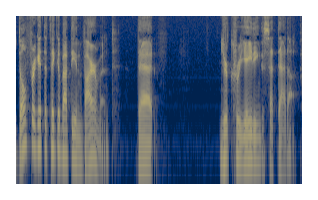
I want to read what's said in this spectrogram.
don't forget to think about the environment that you're creating to set that up.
